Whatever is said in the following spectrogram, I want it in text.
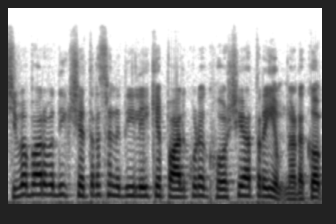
ശിവപാർവതി ക്ഷേത്ര സന്നിധിയിലേക്ക് പാൽക്കുട ഘോഷയാത്രയും നടക്കും.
